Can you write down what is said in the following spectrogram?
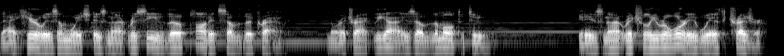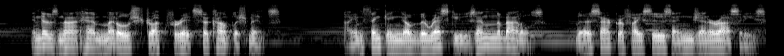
that heroism which does not receive the plaudits of the crowd, nor attract the eyes of the multitude it is not richly rewarded with treasure, and does not have medals struck for its accomplishments. I am thinking of the rescues and the battles, the sacrifices and generosities,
